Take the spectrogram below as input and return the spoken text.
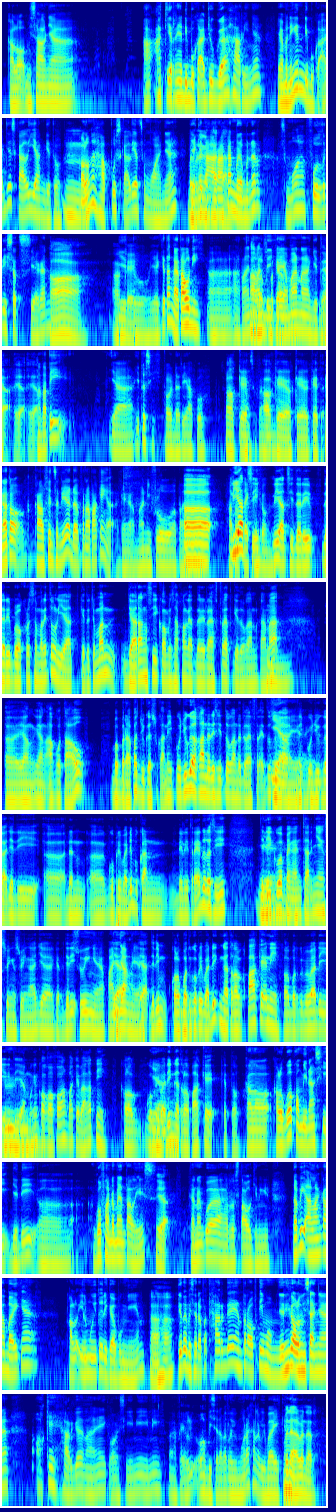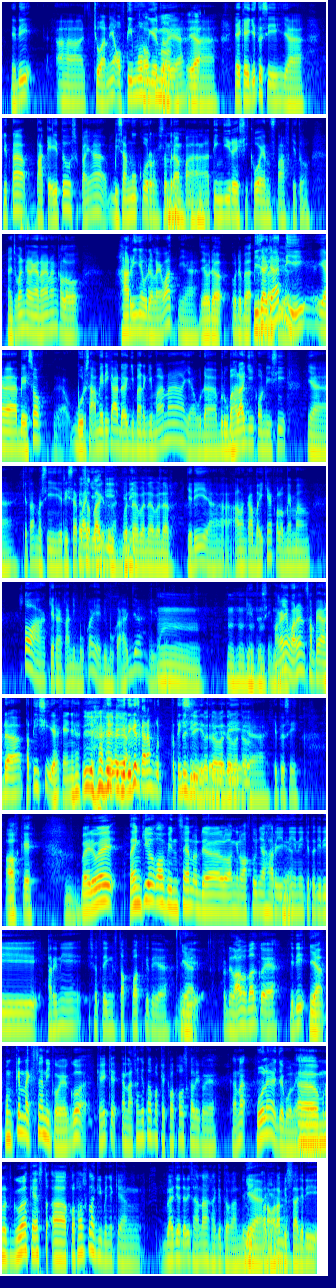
kalau misalnya akhirnya dibuka juga harinya, ya mendingan dibuka aja sekalian gitu. Hmm. Kalau nggak hapus sekalian semuanya, ya Bener-bener kita kelihatan. arahkan benar-benar semua full research ya kan. Ah, oke. Gitu. Ya kita nggak tahu nih uh, arahnya lebih kayak apa. mana gitu. Ya, ya, ya. Nah tapi ya itu sih kalau dari aku. Oke, oke, oke, oke. Nggak tau Calvin sendiri ada pernah pakai nggak kayak money flow apa? Eh, Atau lihat sih, Technicom? lihat sih dari dari broker summary itu lihat gitu. Cuman jarang sih kalau misalkan lihat dari live trade gitu kan, karena Hmm. eh, yang yang aku tahu beberapa juga suka nipu juga kan dari situ kan dari trade itu suka Iya, iya, nipu iya. juga. Jadi eh, dan gue pribadi bukan daily trader sih. Jadi Iya, gue iya. pengen carinya yang swing swing aja gitu. Jadi swing ya, panjang ya. Jadi kalau buat gue pribadi nggak terlalu kepake nih. Kalau buat gue pribadi gitu ya. Hmm. Mungkin koko kan pakai banget nih. Kalau gue Iya. pribadi nggak terlalu pakai gitu. Kalau kalau gue kombinasi, jadi eh gue fundamentalis Ya. karena gue harus tahu gini-gini. Tapi alangkah baiknya kalau ilmu itu digabungin, Aha. kita bisa dapat harga yang teroptimum. Jadi kalau misalnya oke harga naik, oh sini ini nah, value, oh bisa dapat lebih murah kan lebih baik. Kan? Benar benar. Jadi eh, cuannya optimum, gitu Optimum, ya. iya. Nah, ya kayak gitu sih ya. Kita pakai itu supaya bisa ngukur seberapa Mhm, tinggi resiko and stuff gitu. Nah cuman kadang-kadang kalau harinya udah lewat ya Ya udah udah ba- bisa udah jadi ya. besok bursa Amerika ada gimana gimana ya udah berubah lagi kondisi ya kita masih riset. Riset lagi, lagi. gitu kan. Benar Jadi, benar benar. jadi ya alangkah baiknya kalau memang toh akhirnya akan dibuka ya dibuka aja gitu. Hmm. Hmm, Gitu hmm, sih. hmm, Makanya kemarin sampai ada petisi ya kayaknya. Iya, iya, iya. Dikit-dikit sekarang put- petisi, Petisi, gitu. betul, betul, Jadi betul. ya gitu sih. Oke. Hmm. By the way, thank you kok Vincent udah luangin waktunya hari Iya. ini nih kita jadi hari ini syuting stockpot gitu ya. Jadi Iya. Udah lama banget kok ya. Jadi Ya, mungkin nextnya nih kok ya, gue kayak, kayak enakan kita pakai clubhouse kali kok ya. Karena boleh aja boleh. eh, menurut gue kayak eh, clubhouse lagi banyak yang belajar dari sana kayak gitu kan. Jadi Iya, orang-orang iya. bisa jadi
